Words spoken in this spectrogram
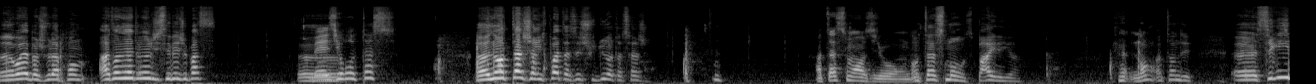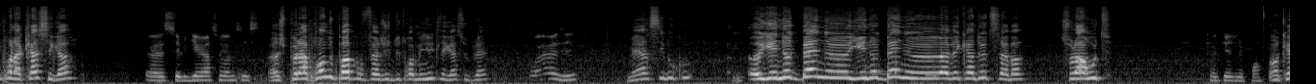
euh, Ouais bah je vais la prendre. Attendez attendez le JCB je passe. Euh, Mais zéro tasse. Euh, non, tasse, j'arrive pas à tasser, je suis nul en tassage. Un tassement, Zio. on dit. En tassement, c'est pareil, les gars. non Attendez. Euh, c'est qui qui prend la classe, les gars Euh, c'est le gamer 56. euh, Je peux la prendre ou pas pour faire juste 2-3 minutes, les gars, s'il vous plaît Ouais, vas-y. Merci beaucoup. Euh, y a une autre benne, euh, y a une autre benne euh, avec un Deutz là-bas. Sur la route, Ok, je prends. ok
